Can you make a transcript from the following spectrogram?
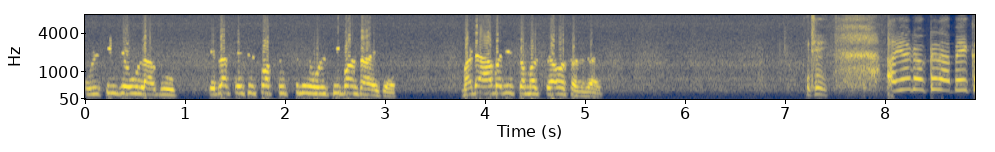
ઉલટી જેવું લાગવું કેટલાક કેસીસમાં પિત્તની ઉલટી પણ થાય છે. માટે આ બધી સમસ્યાઓ સર્જાય. જી. અહીંયા ડૉક્ટર આપે એક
